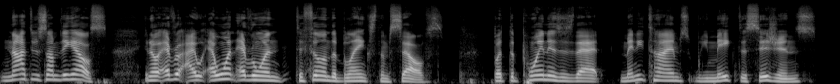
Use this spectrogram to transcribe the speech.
not do something else. You know, every, I, I want everyone to fill in the blanks themselves. But the point is, is that many times we make decisions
